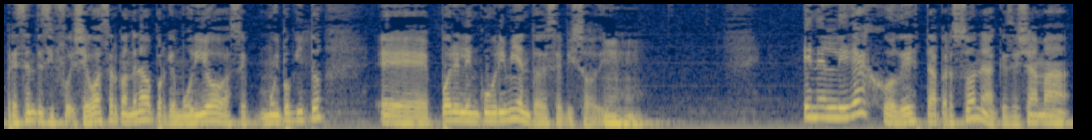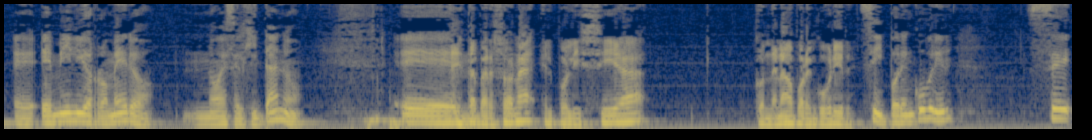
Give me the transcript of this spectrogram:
presente si fue, llegó a ser condenado porque murió hace muy poquito eh, por el encubrimiento de ese episodio. En el legajo de esta persona que se llama Emilio Romero, no es el gitano. Esta persona, el policía condenado por encubrir. sí, por encubrir, se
